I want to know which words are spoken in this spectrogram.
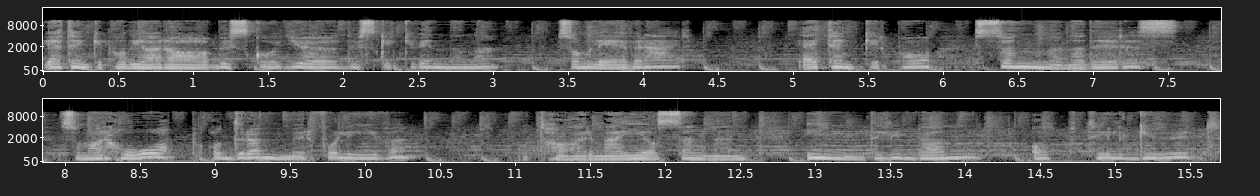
Jeg tenker på de arabiske og jødiske kvinnene som lever her. Jeg tenker på sønnene deres som har håp og drømmer for livet, og tar meg i å sende en inderlig bønn opp til Gud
